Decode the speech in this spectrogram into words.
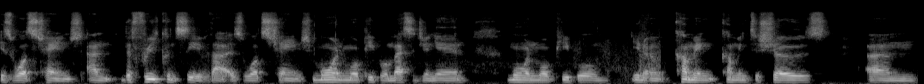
is what's changed and the frequency of that is what's changed more and more people messaging in more and more people you know coming coming to shows um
